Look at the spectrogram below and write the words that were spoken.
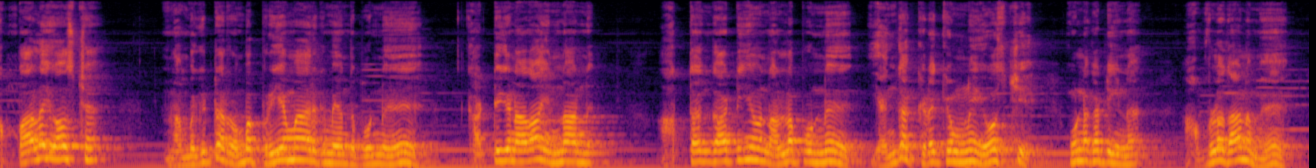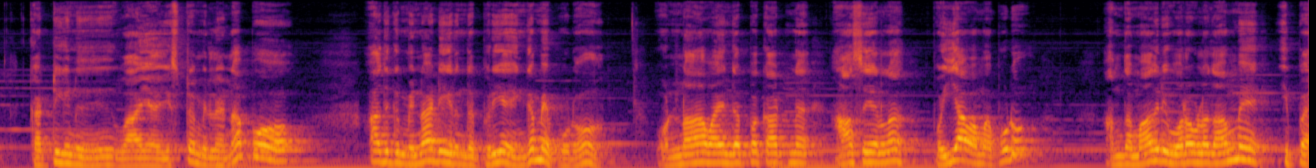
அப்பால யோசித்தேன் நம்மக்கிட்ட ரொம்ப பிரியமாக இருக்குமே அந்த பொண்ணு. கட்டிக்கினாதான் என்னான்னு அத்தங்காட்டியும் நல்ல பொண்ணு. எங்கே கிடைக்கும்னு யோசிச்சு உன்னை கட்டிக்கினேன் அவ்வளோதானமே கட்டிக்கின்னு வாய இஷ்டம் இல்லைன்னா போ. அதுக்கு முன்னாடி இருந்த பிரியம் எங்கேமே போடும். ஒன்றா வாய்ந்தப்போ காட்டின ஆசையெல்லாம் பொய்யாவாமா போடும். அந்த மாதிரி உறவுல தாமே இப்போ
